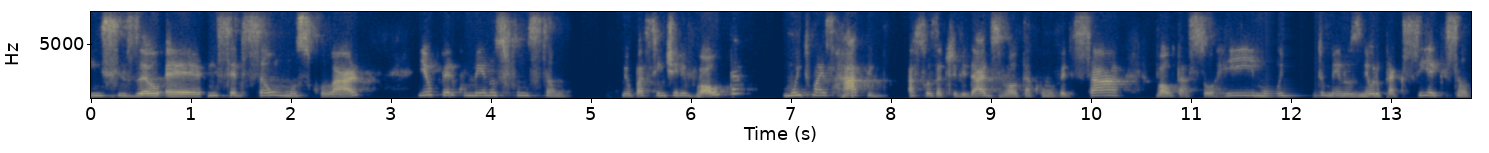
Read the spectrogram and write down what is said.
incisão, é, inserção muscular e eu perco menos função. Meu paciente ele volta muito mais rápido as suas atividades, volta a conversar, volta a sorrir, muito menos neuropraxia, que são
